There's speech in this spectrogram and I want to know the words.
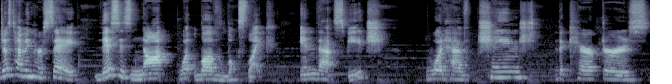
just having her say, this is not what love looks like in that speech would have changed the character's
